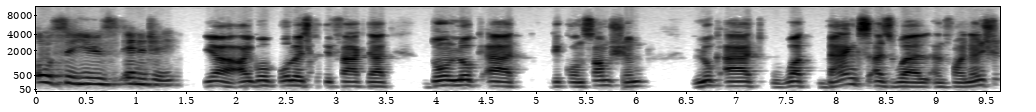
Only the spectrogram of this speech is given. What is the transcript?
also use energy. Yeah, I go always to the fact that don't look at the consumption. Look at what banks as well and financial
